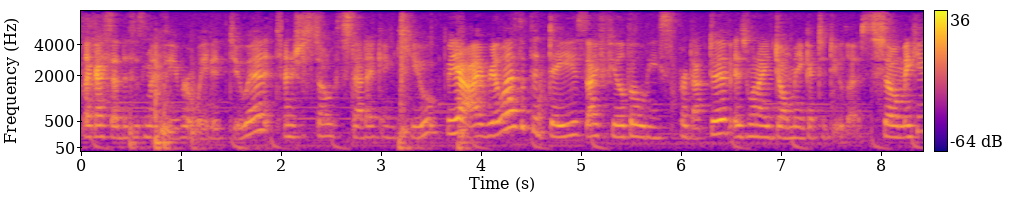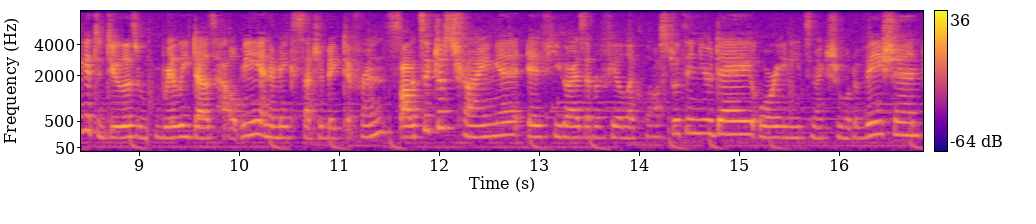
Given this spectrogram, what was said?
like I said, this is my favorite way to do it. And it's just so aesthetic and cute. But yeah, I realized that the days I feel the least productive is when I don't make a to-do list. So making a to-do list really does help me and it makes such a big difference. I would suggest trying it if you guys ever feel like lost within your day or you need some extra motivation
